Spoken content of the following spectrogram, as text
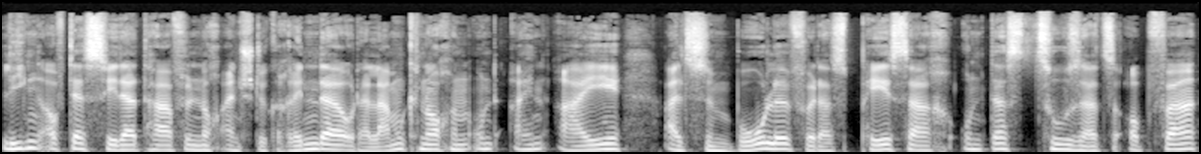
liegen auf der Sedertafel noch ein Stück Rinder- oder Lammknochen und ein Ei als Symbole für das Pesach und das Zusatzopfer,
